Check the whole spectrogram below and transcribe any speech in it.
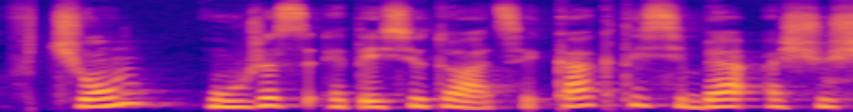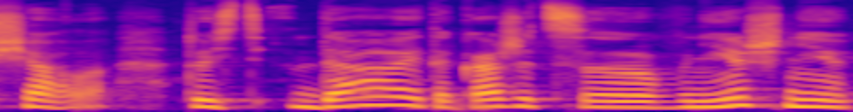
в чем ужас этой ситуации, как ты себя ощущала. То есть, да, это кажется внешне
